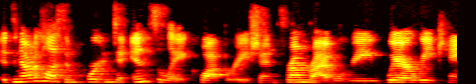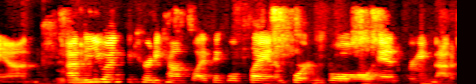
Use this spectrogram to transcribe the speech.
it's nevertheless important to insulate cooperation from rivalry where we can. Okay. And the UN Security Council, I think, will play an important role in bringing that.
